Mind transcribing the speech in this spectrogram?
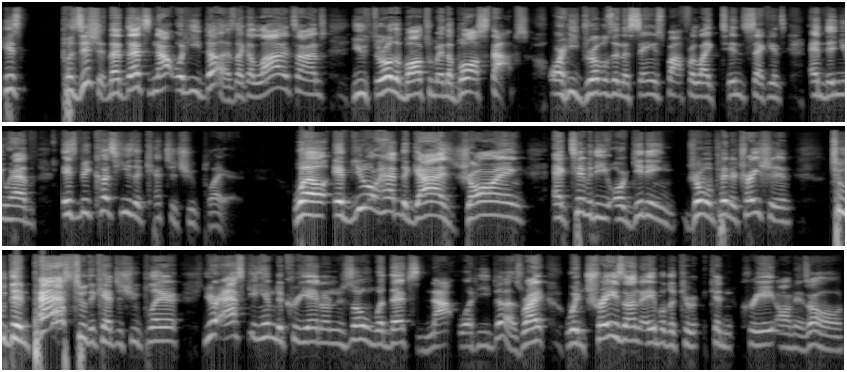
his position. That that's not what he does. Like a lot of times you throw the ball to him and the ball stops or he dribbles in the same spot for like 10 seconds and then you have it's because he's a catch and shoot player. Well, if you don't have the guys drawing activity or getting dribble penetration to then pass to the catch and shoot player, you're asking him to create on his own. Well, that's not what he does, right? When Trey's unable to cre- can create on his own,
